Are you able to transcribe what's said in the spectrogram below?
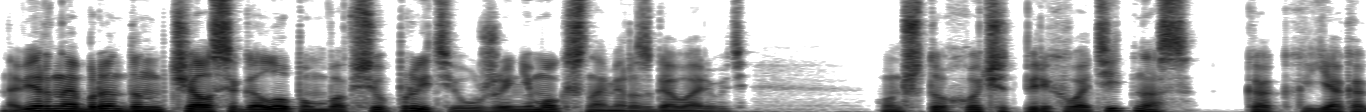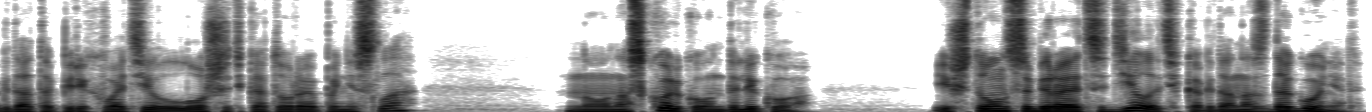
Наверное, Брэндон мчался галопом во всю прыть и уже не мог с нами разговаривать. Он что, хочет перехватить нас, как я когда-то перехватил лошадь, которая понесла? Но насколько он далеко? И что он собирается делать, когда нас догонят?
